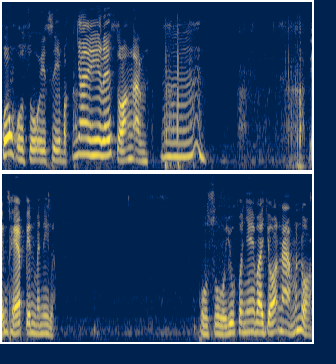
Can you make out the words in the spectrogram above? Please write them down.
พวงโอโซเอเซบักใหญ่เลยสองอัน อืเป็นแผลเป็นแบบนี้แหละโอโซอยู่ปะใหญ่บาเยาะน้ำมันดอก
